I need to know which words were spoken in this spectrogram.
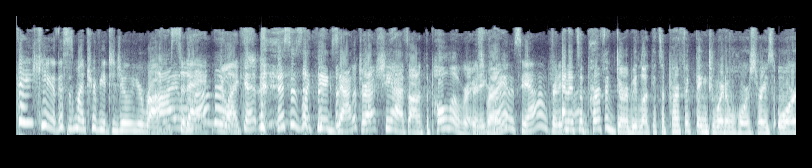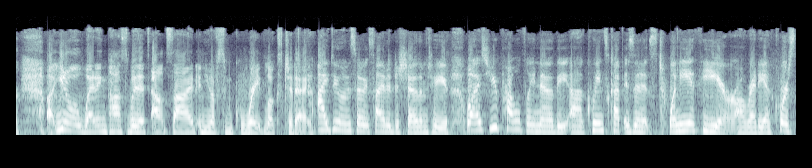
Thank you. This is my tribute to Julia Roberts I today. love it. You like it? this is like the exact dress she has on at the polo race, pretty right? close, yeah, pretty and close. it's a perfect derby look. It's a perfect thing to wear to a horse race or, uh, you know, a wedding possibly that's outside, and you have some great looks today. I do. I'm so excited to show them to you. Well, as you probably know, the uh, Queen's Cup is in its 20th year already. Of course,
